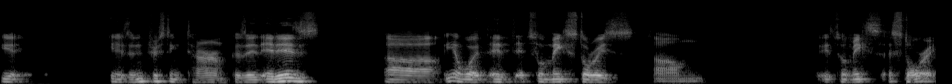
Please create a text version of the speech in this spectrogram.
is an interesting term because it, it is, uh, you know, what it, it's what makes stories, um, it's what makes a story.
